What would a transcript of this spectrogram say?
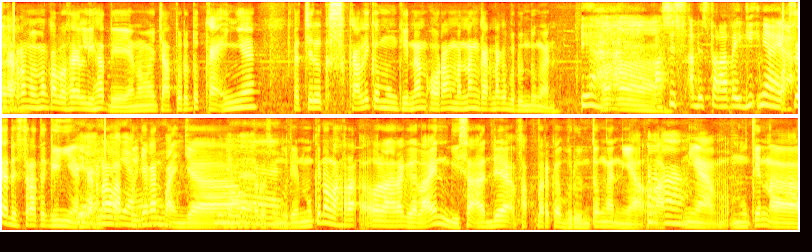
iya. Karena memang kalau saya lihat ya, yang namanya catur itu kayaknya kecil sekali kemungkinan orang menang karena keberuntungan. ya Ah-ah. pasti ada strateginya ya Pasti ada strateginya Iya, karena iya, waktunya iya, kan iya. panjang Benar. terus kemudian mungkin olahraga, olahraga lain bisa ada faktor keberuntungan ya lucknya mungkin eh,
